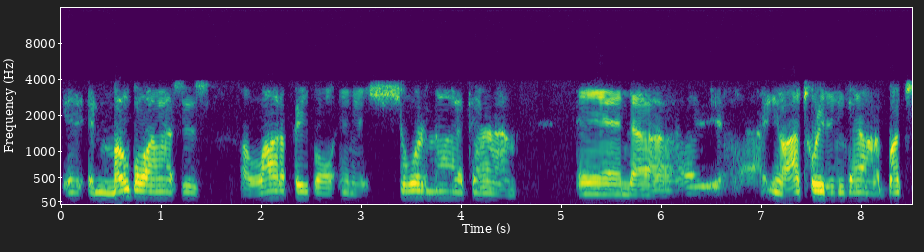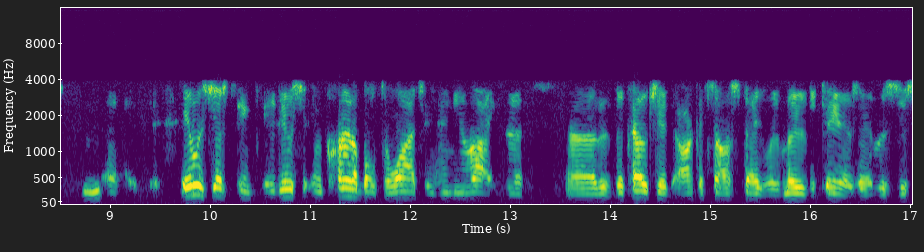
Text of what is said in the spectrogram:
it, it mobilizes a lot of people in a short amount of time. And uh, you know, I tweeted it out a bunch. It was just it was incredible to watch, and, you're right. The, uh, the the coach at Arkansas State was moved to tears. It was just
